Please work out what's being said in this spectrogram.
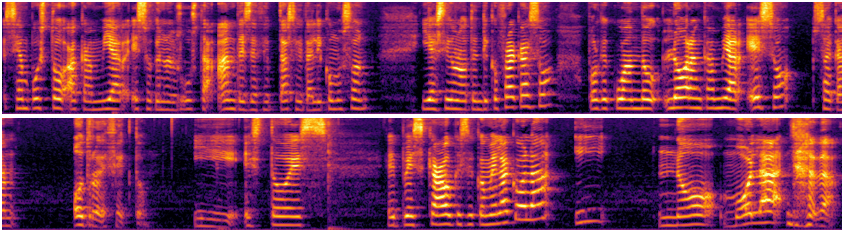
se han puesto a cambiar eso que no les gusta antes de aceptarse tal y como son y ha sido un auténtico fracaso porque cuando logran cambiar eso sacan otro defecto. Y esto es el pescado que se come la cola y no mola nada.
